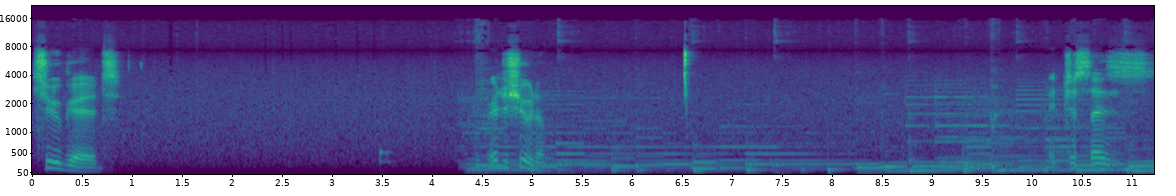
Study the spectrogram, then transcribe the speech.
too good. Where'd you shoot him? It just says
